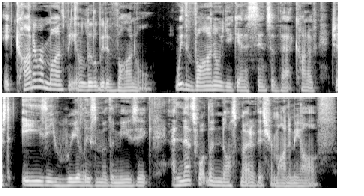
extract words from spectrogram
it kind of reminds me a little bit of vinyl. With vinyl, you get a sense of that kind of just easy realism of the music, and that's what the NOS mode of this reminded me of.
